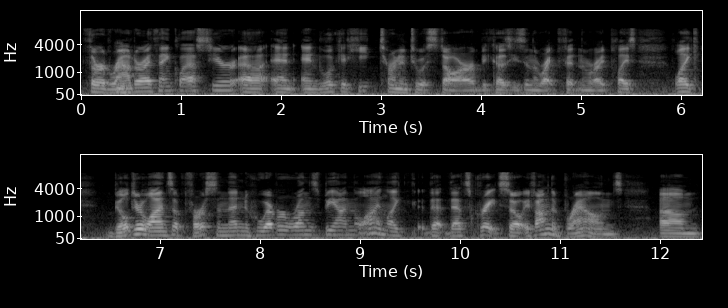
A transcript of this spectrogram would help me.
third hmm. rounder, I think, last year. Uh, and and look at he turned into a star because he's in the right fit in the right place. Like build your lines up first, and then whoever runs behind the line, like that, that's great. So if I'm the Browns. Um,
